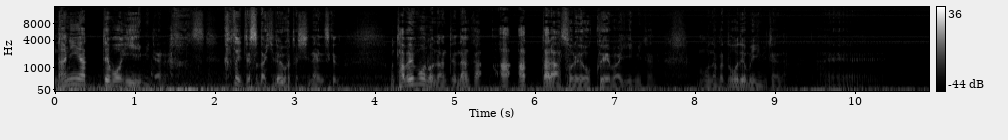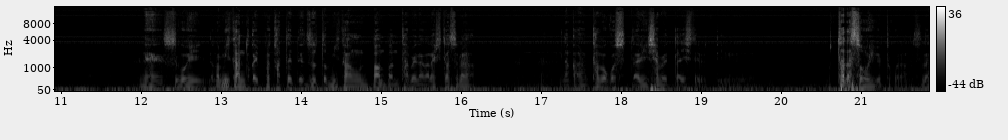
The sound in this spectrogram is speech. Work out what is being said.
何やってもいいみたいな。かといってそんなひどいことはしないんですけど。食べ物なんてなんかああったらそれを食えばいいみたいな。もうなんかどうでもいいみたいな、えー、ねすごいなんかみかんとかいっぱい買っててずっとみかんをバンバン食べながらひたすらなんかタバコ吸ったり喋ったりしてるっていう。ただそういうとこなんですね。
